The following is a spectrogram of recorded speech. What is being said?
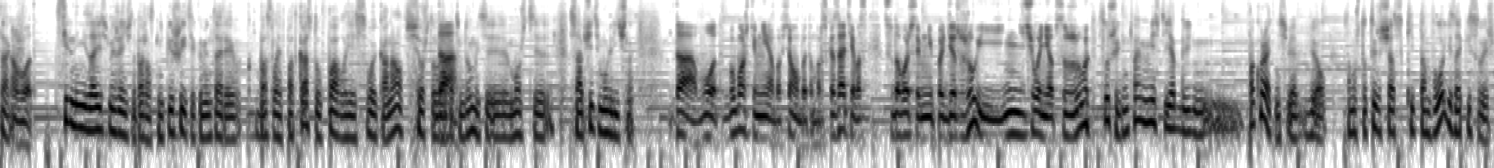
Так. Вот. Сильные независимые женщины, пожалуйста, не пишите комментарии к BassLife подкасту. У Павла есть свой канал. Все, что да. вы об этом думаете, можете сообщить ему лично. Да, вот. Вы можете мне обо всем об этом рассказать. Я вас с удовольствием не поддержу и ничего не обсужу. Слушай, на твоем месте я бы поаккуратнее себя вел. Потому что ты же сейчас какие-то там влоги записываешь.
